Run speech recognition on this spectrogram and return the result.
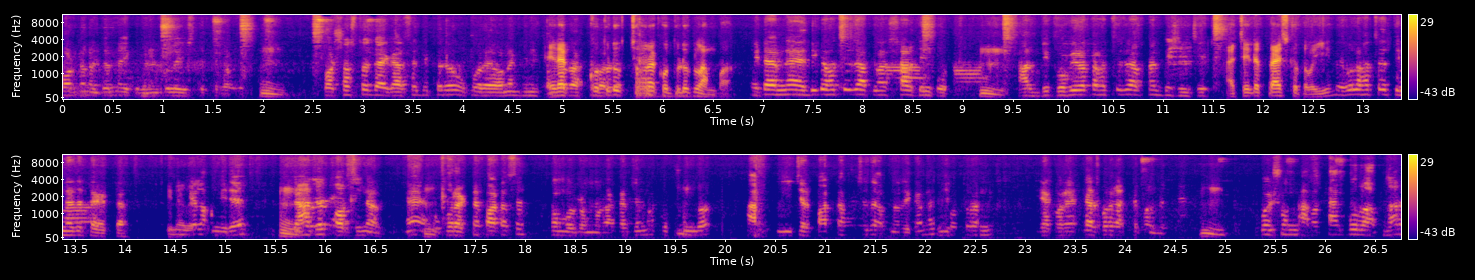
বর্ধনের জন্য এই কেবিনেট ইউজ করতে পারবে। হুম। প্রশস্ত জায়গা আছে ভিতরে উপরে অনেক জিনিস এটা কতটুকু চড়া কতটুকু লম্বা? এটা এমনি এদিকে হচ্ছে যে আপনার সাড়ে তিন ফুট। হুম। আর যে গভীরতা হচ্ছে যে আপনার বিশ ইঞ্চি। আচ্ছা এটা প্রাইস কত ভাই? এগুলো হচ্ছে তিন হাজার টাকা একটা তিন হাজার। জাহাজের অরিজিনাল হ্যাঁ। উপর একটা পার্ট আছে কম্বল টম্বল রাখার জন্য খুব সুন্দর। আর নিচের পার্টটা হচ্ছে যে আপনার এখানে ইয়ে করে একটার পরে রাখতে পারবেন। হুম। খুবই সুন্দর। আবার তাকগুলো আপনার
